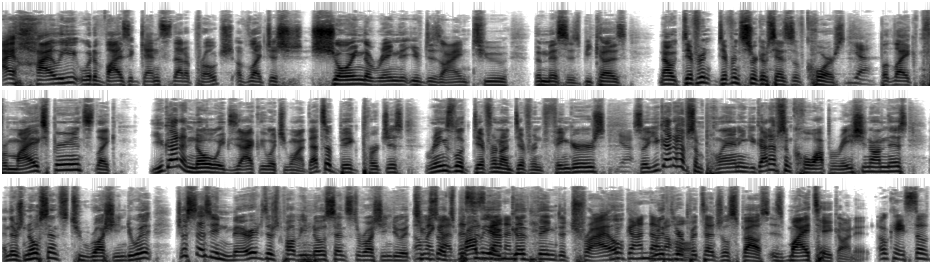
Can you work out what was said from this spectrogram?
I highly would advise against that approach of like just showing the ring that you've designed to the misses because now different different circumstances, of course. Yeah. But like from my experience, like you got to know exactly what you want. That's a big purchase. Rings look different on different fingers. Yeah. So you got to have some planning. You got to have some cooperation on this. And there's no sense to rush into it. Just as in marriage, there's probably no sense to rush into it Oh too. my so God, it's probably a good a- thing to trial We've gone down with your potential spouse is my take on it. Okay, so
